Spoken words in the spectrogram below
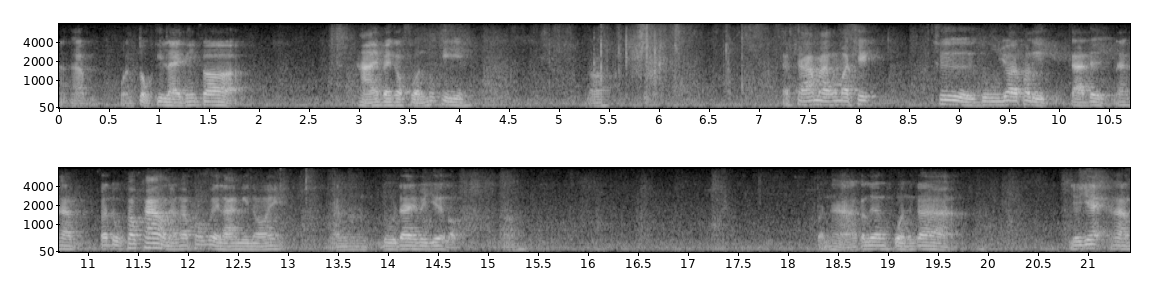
นะครับฝนตกที่ไรนี่ก็หายไปกับฝนทุกทีเนาะเช้ามาก็มาเช็คชื่อดูยอดผลิตกาดึกนะครับ ก็ดูคร่าวๆนะครับ เพราะเวลามีน้อย มันดูได้ไม่เยอะหรอก ปัญหาก็เรื่องคนก็เยอะแยะครับ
